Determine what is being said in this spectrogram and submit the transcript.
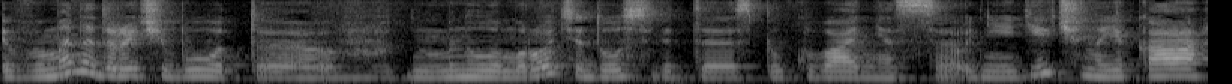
В мене, до речі, був от е, минулому році досвід е, спілкування з однією дівчиною, яка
